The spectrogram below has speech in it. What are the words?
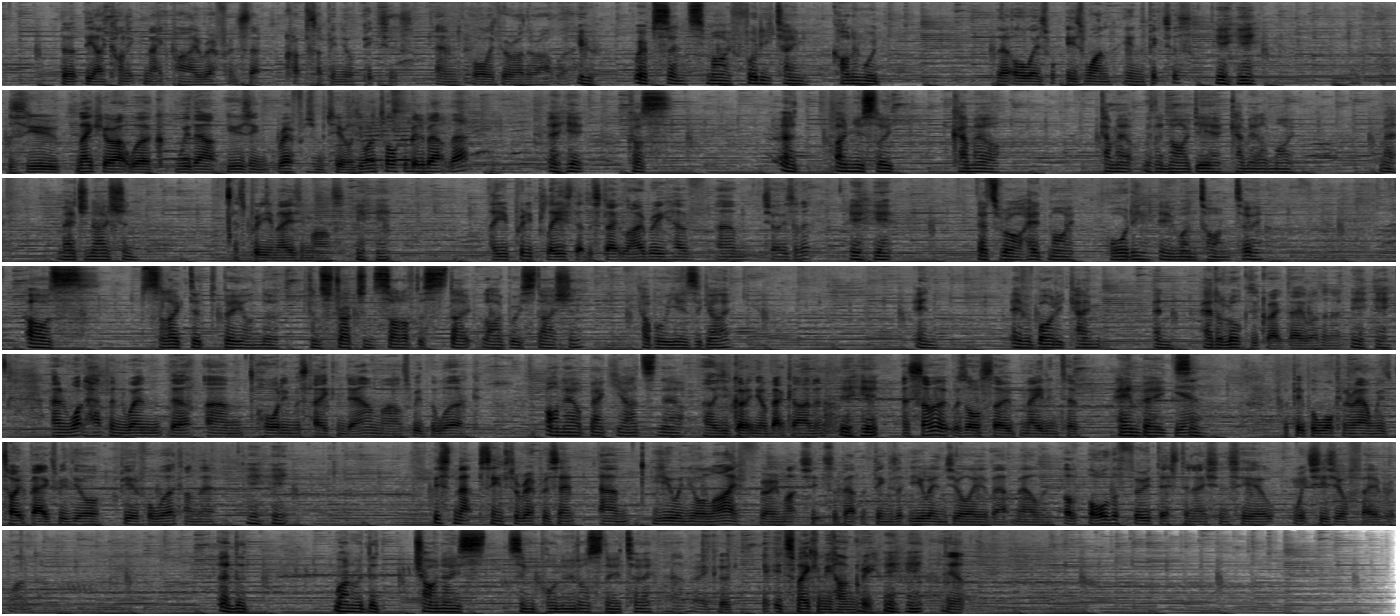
the, the iconic magpie reference that crops up in your pictures and all of your other artwork. It represents my footy team, Collingwood. There always is one in the pictures. Yeah, yeah. As you make your artwork without using reference material, do you want to talk a bit about that? Uh, yeah, because uh, I usually come out, come out with an idea, come out of my, my imagination. That's pretty amazing, Miles. Yeah, yeah, Are you pretty pleased that the State Library have um, chosen it? yeah, yeah. That's where I had my hoarding there one time too. I was selected to be on the construction site of the State Library station a couple of years ago. And everybody came and had a look. It was a great day, wasn't it? Yeah, yeah. And what happened when the um, hoarding was taken down, Miles, with the work? On our backyards now. Oh, you've got it in your back garden. Yeah, yeah. And some of it was also made into Handbags Yeah. and for people walking around with tote bags with your beautiful work on there. yeah, yeah. This map seems to represent um, you and your life very much. It's about the things that you enjoy about Melbourne. Of all the food destinations here, which is your favourite one? And the one with the Chinese Singapore noodles there too. Ah, very good. It's making me hungry. Yeah.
